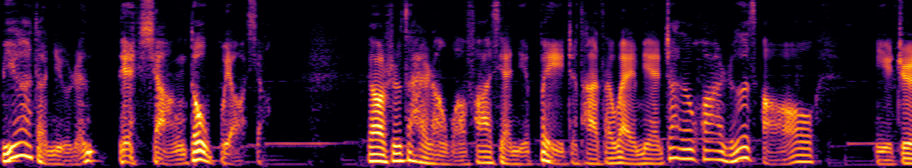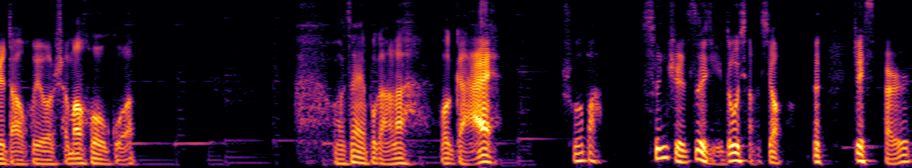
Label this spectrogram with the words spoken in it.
别的女人连想都不要想。要是再让我发现你背着她在外面沾花惹草，你知道会有什么后果？我再也不敢了，我改。说罢，孙志自己都想笑，这词儿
